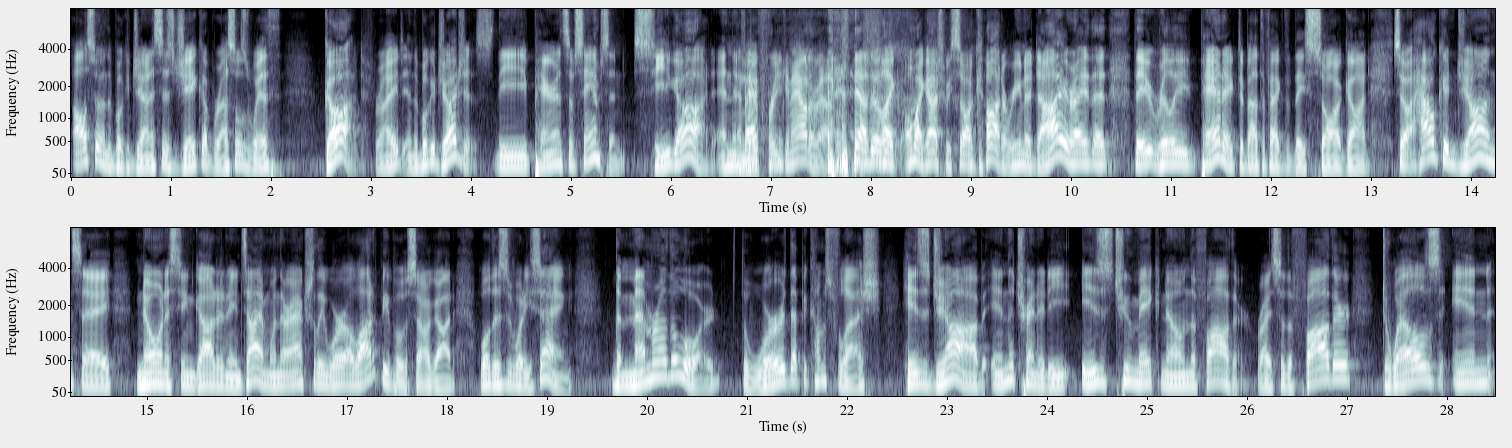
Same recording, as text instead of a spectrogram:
also in the book of Genesis, Jacob wrestles with God, right? In the book of Judges, the parents of Samson see God. And in and fact, they're freaking out about it. yeah, they're like, "Oh my gosh, we saw God. Are we going to die?" Right? That they really panicked about the fact that they saw God. So how could John say no one has seen God at any time when there actually were a lot of people who saw God? Well, this is what he's saying: the Memra of the Lord, the Word that becomes flesh, his job in the Trinity is to make known the Father. Right? So the Father dwells in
